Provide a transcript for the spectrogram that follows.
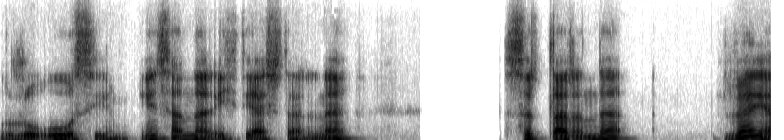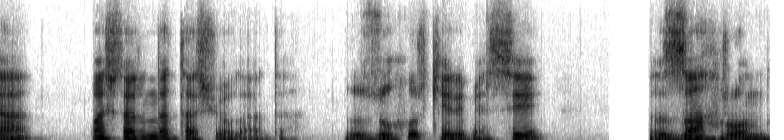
ruusihim. İnsanlar ihtiyaçlarını sırtlarında veya başlarında taşıyorlardı. Zuhur kelimesi Zahrun,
